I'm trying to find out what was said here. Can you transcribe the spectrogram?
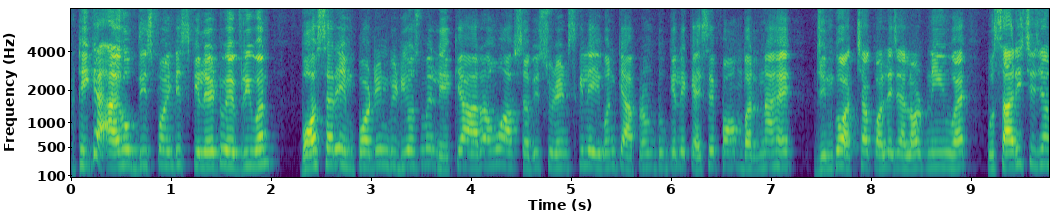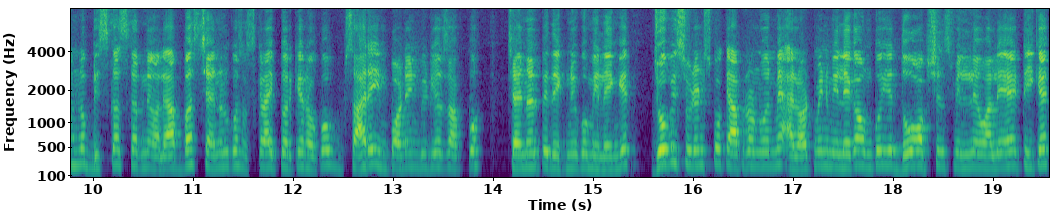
ठीक है I hope this point is clear to everyone बहुत सारे इंपॉर्टेंट वीडियोस में लेके आ रहा हूँ। आप सभी स्टूडेंट्स के लिए इवन कैपराउंड टू के लिए कैसे फॉर्म भरना है, जिनको अच्छा कॉलेज अलॉट नहीं हुआ है, वो सारी चीज़ें हम लोग डिस्कस करने वाले आप बस चैनल को सब्सक्राइब करके रखो। सारे इंपॉर्टेंट वीडियोस आपको चैनल पे देखने को मिलेंगे। जो भी स्टूडेंट्स को कैपराउंड वन में अलॉटमेंट मिलेगा, उनको ये दो ऑप्शन मिलने वाले हैं, ठीक है?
